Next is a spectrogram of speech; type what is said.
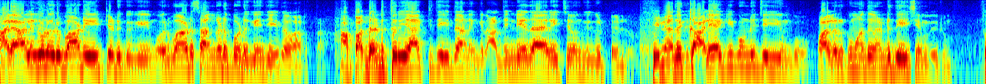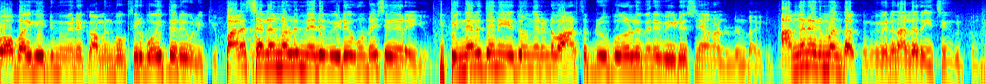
മലയാളികൾ ഒരുപാട് ഏറ്റെടുക്കുകയും ഒരുപാട് സങ്കടപ്പെടുകയും ചെയ്ത വാർത്ത. അപ്പൊ അതെടുത്ത് റിയാക്ട് ചെയ്താണെങ്കിൽ അതിന്റെതായ റീച്ച് നമുക്ക് കിട്ടുമല്ലോ. പിന്നെ അത് കളിയാക്കിക്കൊണ്ട് ചെയ്യുമ്പോൾ പലർക്കും അത് കണ്ട് ദേഷ്യം വരും. സ്വാഭാവികമായിട്ടും ഇവന്റെ കമന്റ് ബോക്സിൽ പോയി തെറി വിളിക്കും. പല സ്ഥലങ്ങളിലും ഇവന്റെ വീഡിയോ കൊണ്ടുപോയി ഷെയർ ചെയ്യും. ഇപ്പൊ ഇന്നലെ തന്നെ ഏതോ ഒന്ന് രണ്ട് വാട്സപ്പ് ഗ്രൂപ്പുകളിൽ ഇവന്റെ വീഡിയോസ് ഞാൻ കണ്ടിട്ടുണ്ടായിരുന്നു. അങ്ങനെ വരുമ്പോ എന്താക്കും? ഇവന് നല്ല റീച്ചും കിട്ടും.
